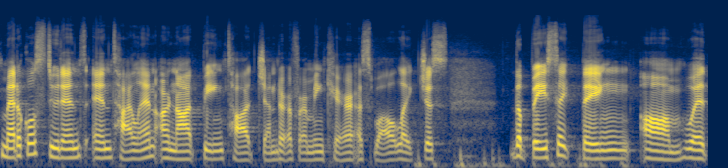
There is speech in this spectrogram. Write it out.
medical students in Thailand are not being taught gender affirming care as well. Like just the basic thing um, with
